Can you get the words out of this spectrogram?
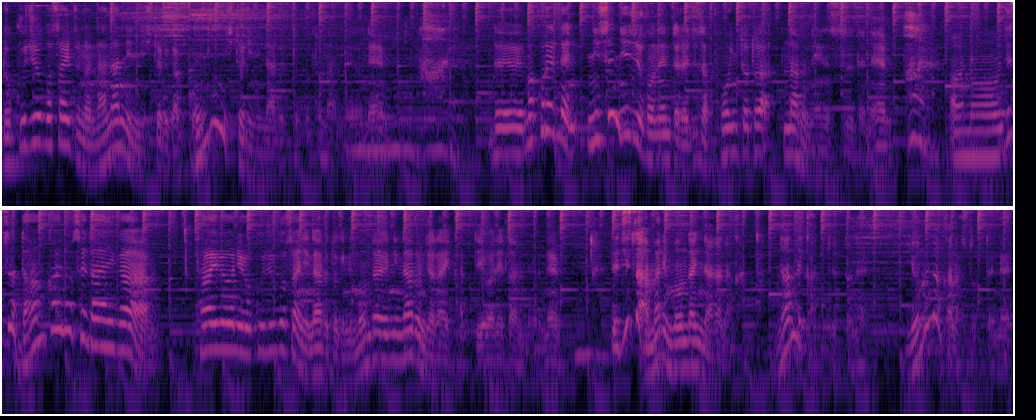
65歳以上の7人に1人が5人に1人になるってことなんだよね。はいで、まあ、これね2025年というのは実はポイントとなる年数でね。はい。あの実は段階の世代が大量に65歳になるときに問題になるんじゃないかって言われたんだよね。で実はあまり問題にならなかった。なんでかっていうとね世の中の人ってね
